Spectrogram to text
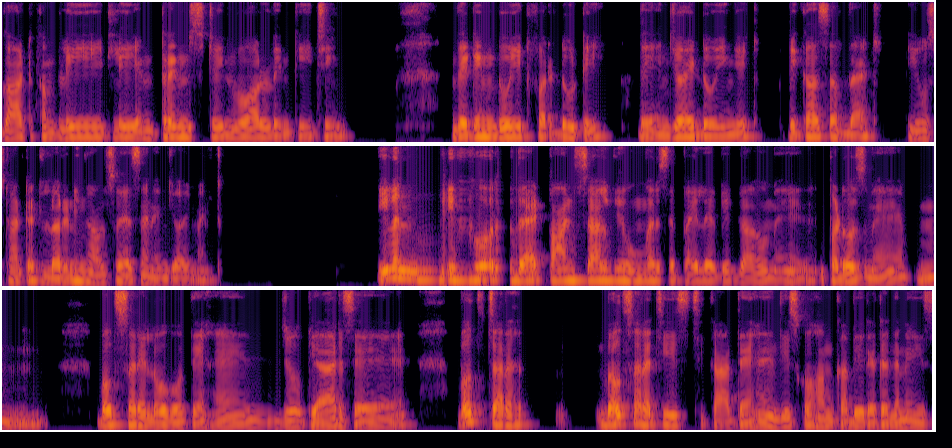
got completely entranced involve in teaching they didn't do it for duty they enjoy doing it because of that you started learning also as an enjoyment even before that पाँच साल की उम्र से पहले भी गाँव में, पड़ोस में बहुत सारे लोग होते हैं जो प्यार से बहुत सारा बहुत सारा चीज़ सिखाते हैं जिसको हम कभी रिकॉग्नाइज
